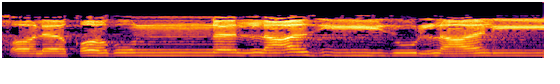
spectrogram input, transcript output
خلقهن العزيز العليم.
